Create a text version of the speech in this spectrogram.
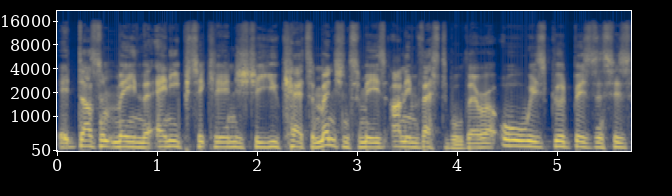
it doesn't mean that any particular industry you care to mention to me is uninvestable. There are always good businesses,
